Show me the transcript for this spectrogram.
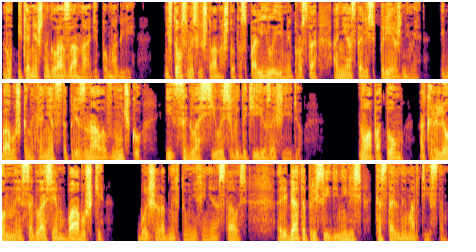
Ну и, конечно, глаза Нади помогли. Не в том смысле, что она что-то спалила ими, просто они остались прежними, и бабушка наконец-то признала внучку и согласилась выдать ее за Федю. Ну а потом, окрыленные согласием бабушки, больше родных-то у них и не осталось, ребята присоединились к остальным артистам.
